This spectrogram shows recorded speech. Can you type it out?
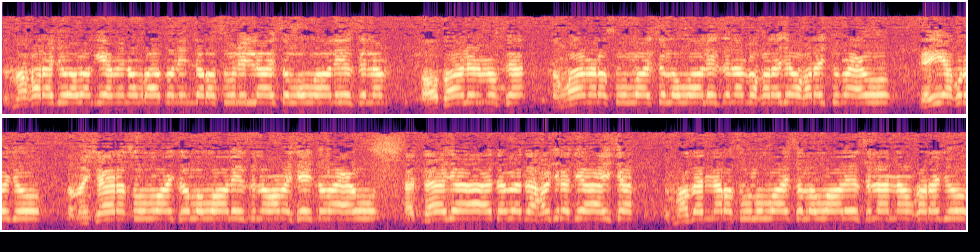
ثم خرجوا وبقي من امرأة عند رسول الله صلى الله عليه وسلم فأطال المكس فقام رسول الله صلى الله عليه وسلم فخرج وخرجت معه كي يخرجوا فمشى رسول الله صلى الله عليه وسلم ومشيت معه حتى جاء عتبة حجرة عائشة ثم ظن رسول الله صلى الله عليه وسلم أنهم خرجوا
